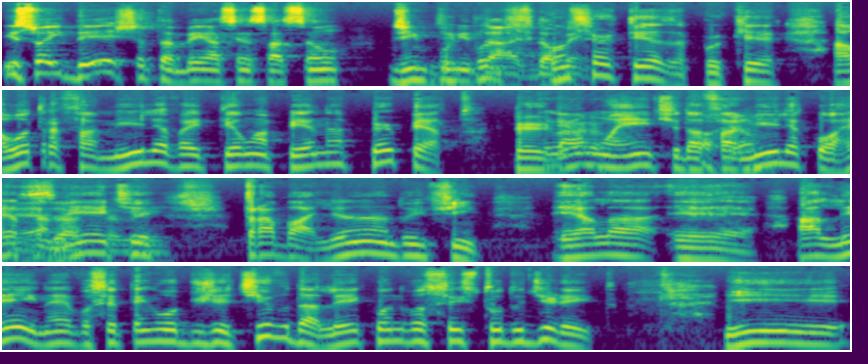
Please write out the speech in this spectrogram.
Isso aí deixa também a sensação de impunidade. De, com certeza, porque a outra família vai ter uma pena perpétua. Perdeu claro. um ente da família corretamente, é, trabalhando, enfim. Ela é, a lei, né? Você tem o objetivo da lei quando você estuda o direito. E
